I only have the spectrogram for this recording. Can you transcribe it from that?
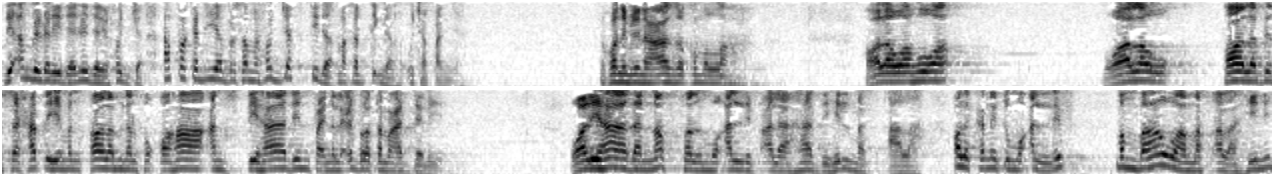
diambil dari dalil dari hujjah. Apakah dia bersama hujjah? Tidak, maka tinggal ucapannya. Ikhwan ibn a'azakumullah. Qala wa huwa walau qala bi sihhatihi man qala min al-fuqaha an istihadin fa inal ibrata ma'a dalil. Wa li Walihada nass al-muallif ala hadhihi al-mas'alah. Oleh karena itu muallif membawa masalah ini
